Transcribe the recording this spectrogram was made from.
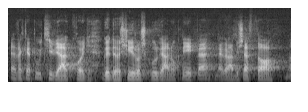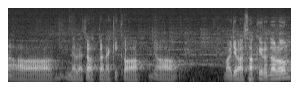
Ezeket úgy hívják, hogy gödör síros kurgánok népe, legalábbis ezt a, a nevet adta nekik a, a magyar szakirodalom.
